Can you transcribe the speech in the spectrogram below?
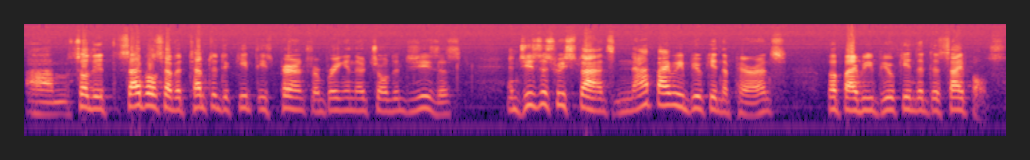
Um, so the disciples have attempted to keep these parents from bringing their children to Jesus. And Jesus responds not by rebuking the parents, but by rebuking the disciples.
